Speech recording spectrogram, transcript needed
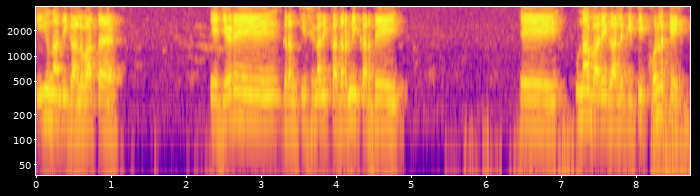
ਕੀ ਉਹਨਾਂ ਦੀ ਗੱਲਬਾਤ ਹੈ, ਤੇ ਜਿਹੜੇ ਗ੍ਰੰਥੀ ਸਿੰਘਾਂ ਦੀ ਕਦਰ ਨਹੀਂ ਕਰਦੇ, ਤੇ ਉਹਨਾਂ ਬਾਰੇ ਗੱਲ ਕੀਤੀ ਖੁੱਲ੍ਹ ਕੇ,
